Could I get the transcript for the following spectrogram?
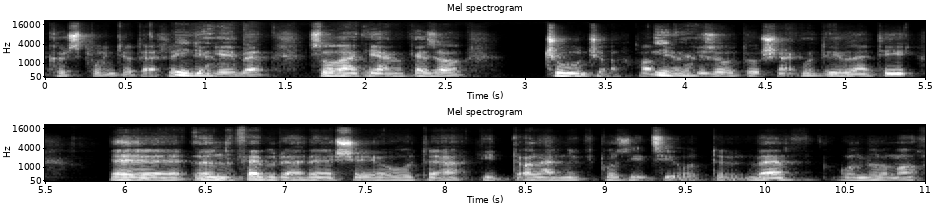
központja, tehát lényegében Szlovákiának ez a csúcsa, ami Igen. a tűzoltóságot illeti. Ön február 1 óta itt alelnöki pozíciót tölt be. Gondolom a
